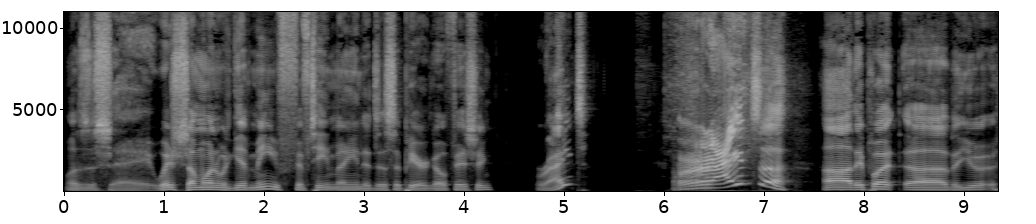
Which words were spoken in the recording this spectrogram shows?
What does it say? Wish someone would give me 15 million to disappear and go fishing. Right? Right? Uh, they put uh, the U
